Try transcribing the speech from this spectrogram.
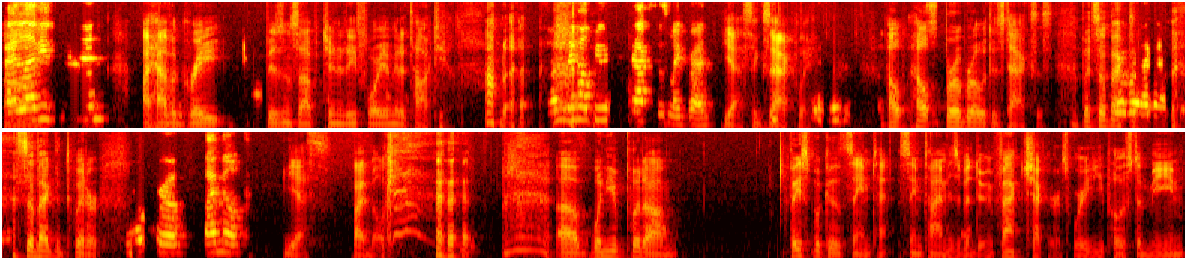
I love um, you, Ken. I have a great business opportunity for you. I'm going to talk to you about it. I'm going to help you with your taxes, my friend. Yes, exactly. help help bro bro with his taxes. But so back bro, to so back to Twitter. Milk crew, buy milk. Yes, buy milk. uh, when you put um, Facebook at the same time same time has been doing fact checkers where you post a meme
